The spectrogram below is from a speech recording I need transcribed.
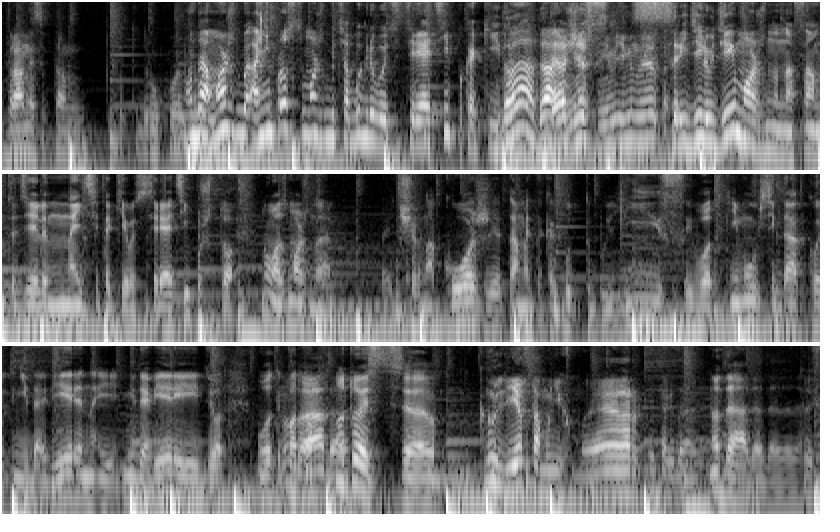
Странно, если бы там кто-то другой. Ну был. да, может быть, они просто, может быть, обыгрывают стереотипы какие-то. Да, да, Даже конечно, именно это. Среди людей можно на самом-то деле найти такие вот стереотипы, что, ну, возможно, чернокожие, там это как будто бы лис, и вот к нему всегда какое-то недоверие, недоверие идет. Вот и Ну потом. да, да. Ну, то есть. э, Ну, лев там у них мэр и так далее. ну да, да, да, да, да. То есть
